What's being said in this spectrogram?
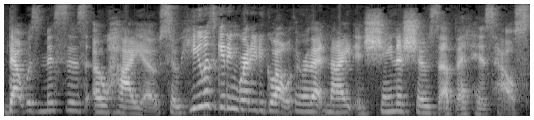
that was Mrs. Ohio. So he was getting ready to go out with her that night and Shayna shows up at his house.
